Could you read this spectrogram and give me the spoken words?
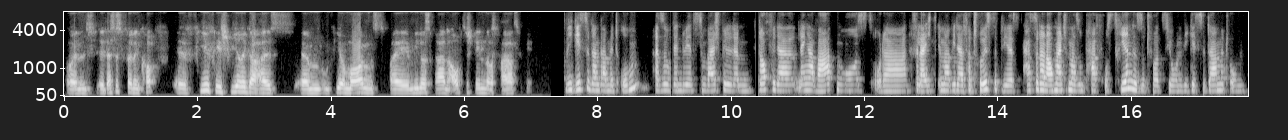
Und äh, das ist für den Kopf äh, viel, viel schwieriger, als ähm, um vier Uhr morgens bei Minusgraden aufzustehen und aufs Fahrrad zu gehen. Wie gehst du dann damit um? Also wenn du jetzt zum Beispiel dann doch wieder länger warten musst oder vielleicht immer wieder vertröstet wirst, hast du dann auch manchmal so ein paar frustrierende Situationen. Wie gehst du damit um?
